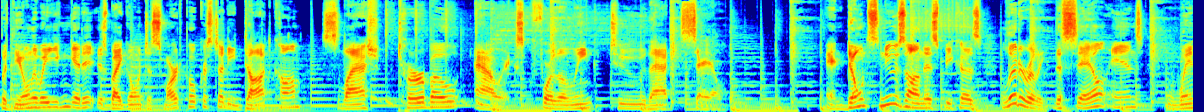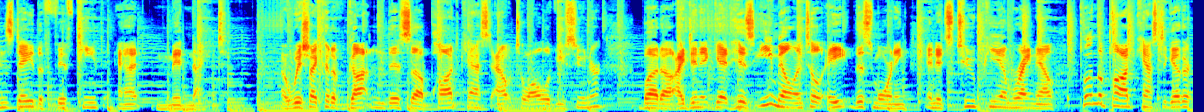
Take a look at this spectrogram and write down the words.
But the only way you can get it is by going to smartpokerstudy.com slash turboalex for the link to that sale. And don't snooze on this because literally the sale ends Wednesday the 15th at midnight. I wish I could have gotten this uh, podcast out to all of you sooner, but uh, I didn't get his email until 8 this morning, and it's 2 p.m. right now, putting the podcast together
